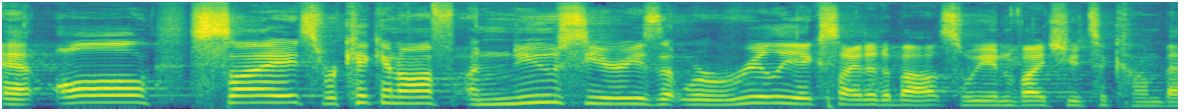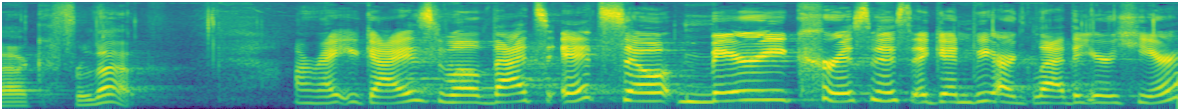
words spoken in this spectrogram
at all sites. We're kicking off a new series that we're really excited about, so we invite you to come back for that. All right, you guys. Well, that's it. So, Merry Christmas. Again, we are glad that you're here,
